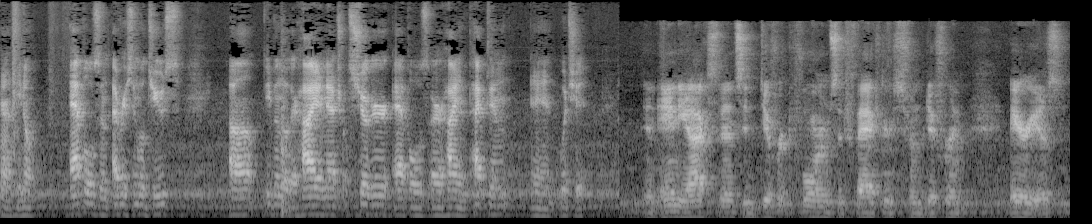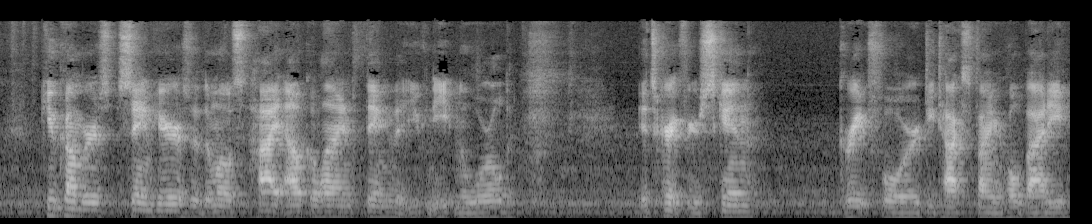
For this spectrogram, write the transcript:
Kind of, you know, apples in every single juice. Uh, even though they're high in natural sugar, apples are high in pectin, and which it and antioxidants in different forms and factors from different areas. Cucumbers, same here, is the most high alkaline thing that you can eat in the world. It's great for your skin, great for detoxifying your whole body.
